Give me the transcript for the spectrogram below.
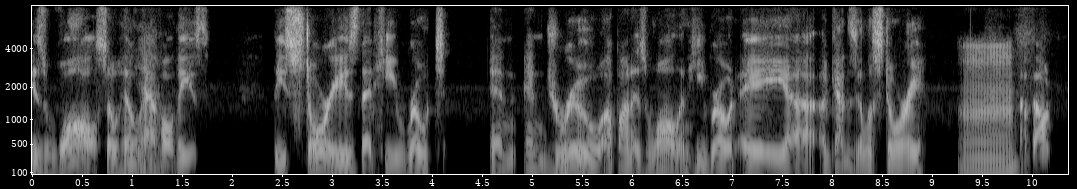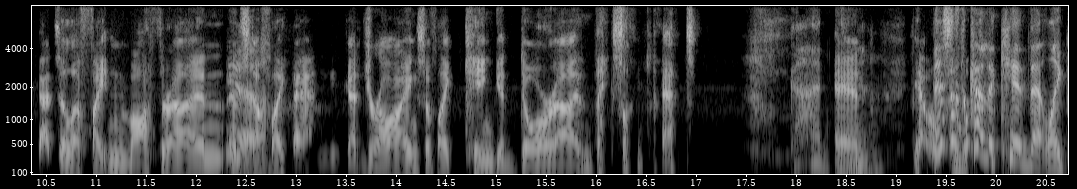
his wall so he'll Yeah. have all these these stories that he wrote and and drew up on his wall and he wrote a uh, a Godzilla story Mm, about Godzilla fighting Mothra and, and Yeah. stuff like that. And he's got drawings of like King Ghidorah and things like that. God And- damn. Yeah, This is the kind of kid that like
